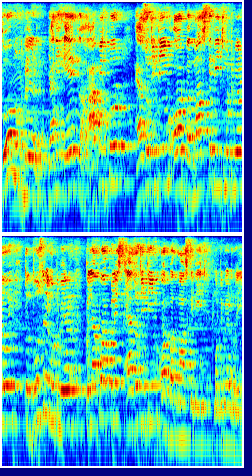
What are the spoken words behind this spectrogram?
दो मुठभेड़, यानी एक हाफिजपुर एसओजी टीम और बदमाश के बीच मुठभेड़ हुई तो दूसरी मुठभेड़ पिलकुआ पुलिस एसओजी टीम और बदमाश के बीच मुठभेड़ हुई।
